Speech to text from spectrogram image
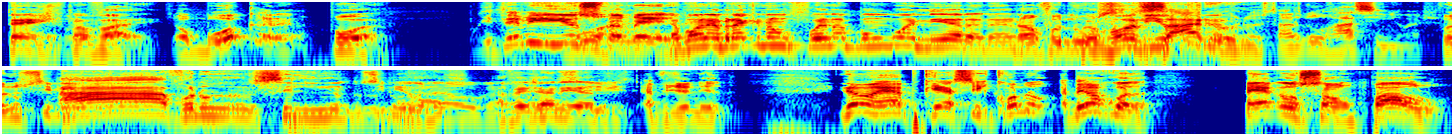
Tem, então vai. É o Boca, né? Pô, Porque teve isso Porra. também. é bom lembrar que não foi na bomboneira, né? Não, foi no Rosário. cilindro, Foi no estádio do Racing, eu acho. Foi no cilindro. Ah, foi no cilindro. Cilindro, né? O- Avejaneiro. Avejaneiro. Não, é, porque assim, quando. A mesma coisa. Pega o São Paulo,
